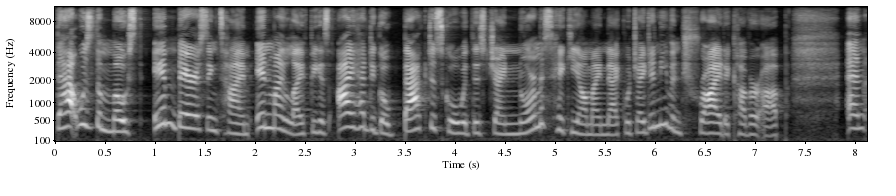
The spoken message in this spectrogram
That was the most embarrassing time in my life because I had to go back to school with this ginormous hickey on my neck, which I didn't even try to cover up. And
